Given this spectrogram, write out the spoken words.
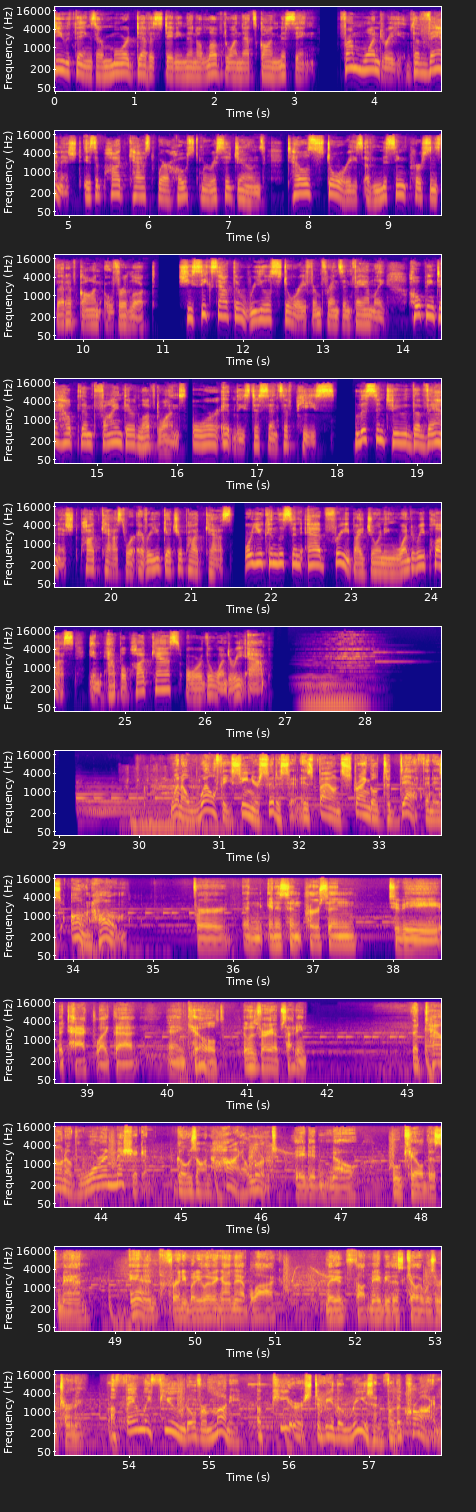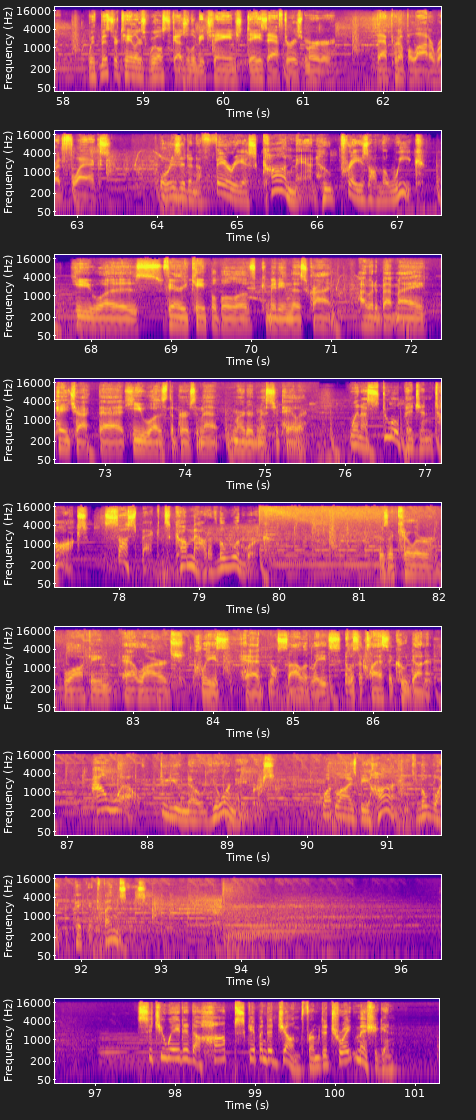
Few things are more devastating than a loved one that's gone missing. From Wondery, The Vanished is a podcast where host Marissa Jones tells stories of missing persons that have gone overlooked. She seeks out the real story from friends and family, hoping to help them find their loved ones, or at least a sense of peace. Listen to The Vanished podcast wherever you get your podcasts, or you can listen ad-free by joining Wondery Plus in Apple Podcasts or the Wondery app. When a wealthy senior citizen is found strangled to death in his own home, For an innocent person to be attacked like that and killed, it was very upsetting. the town of Warren, Michigan goes on high alert. They didn't know who killed this man. And for anybody living on that block, they thought maybe this killer was returning. A family feud over money appears to be the reason for the crime. With Mr. Taylor's will scheduled to be changed days after his murder, that put up a lot of red flags. Or is it a nefarious con man who preys on the weak? He was very capable of committing this crime. I would have bet my paycheck that he was the person that murdered Mr. Taylor. When a stool pigeon talks, suspects come out of the woodwork. There's a killer walking at large. Police had no solid leads. It was a classic whodunit. How well do you know your neighbors? What lies behind the white picket fences? Situated a hop, skip, and a jump from Detroit, Michigan,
